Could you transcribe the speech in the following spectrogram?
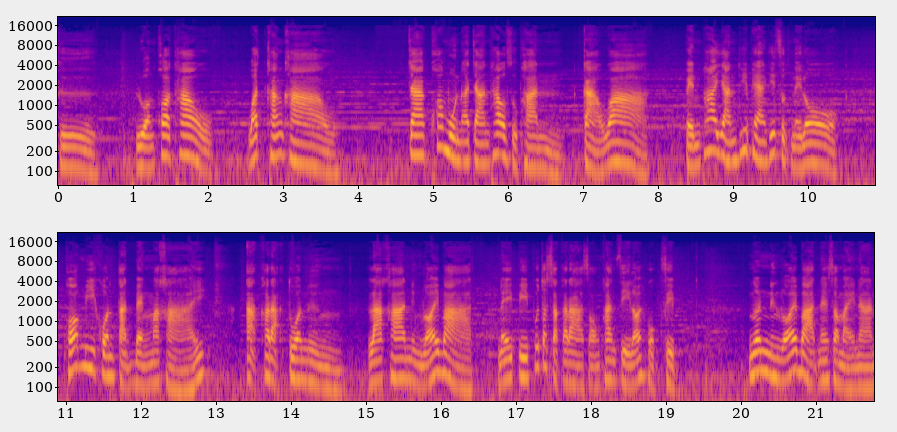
คือ หลวงพ่อเท่า วัดค้างคาว จากข้อมูลอาจารย์เท่าสุพรรณกล่าวว่า เป็นผ้ายันที่แพงที่สุดในโลก เพราะมีคนตัดแบ่งมาขาย อักขระตัวหนึ่ง ราคา 100 บาท ในปีพุทธศักราช 2460 เงิน 100 บาทในสมัยนั้น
